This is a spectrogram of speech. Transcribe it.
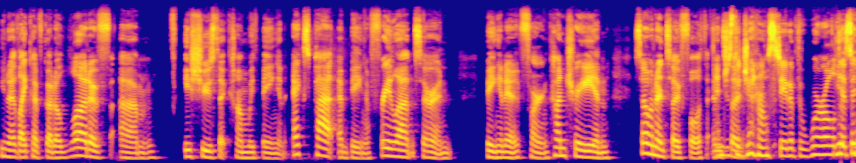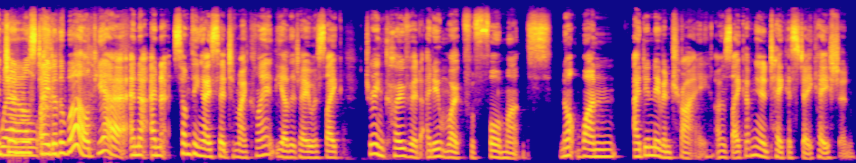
You know, like I've got a lot of um, issues that come with being an expat and being a freelancer and being in a foreign country and so on and so forth. and just so, the general state of the world. yeah, the general state of the world. Yeah. And and something I said to my client the other day was like, during COVID, I didn't work for four months. Not one, I didn't even try. I was like, I'm going to take a staycation.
